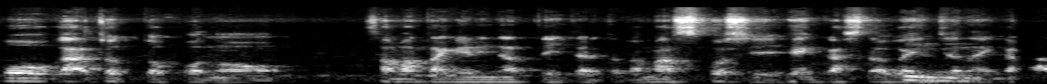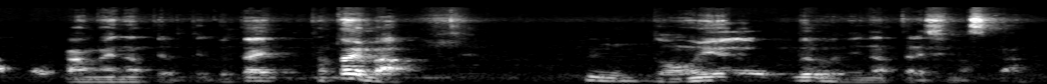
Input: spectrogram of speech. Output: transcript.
法がちょっとこの妨げになっていたりとか、まあ、少し変化した方がいいんじゃないかなとお考えになってるって具体例えばどういう部分になったりしますか、うん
